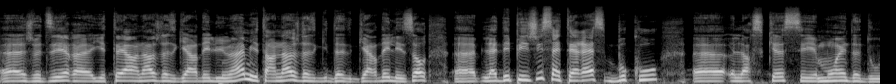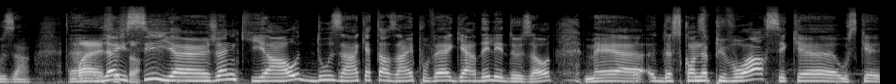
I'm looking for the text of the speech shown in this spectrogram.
euh, je veux dire, euh, il était en âge de se garder lui-même, il était en âge de, de garder les autres. La DPJ s'intéresse beaucoup lorsque c'est moins de 12 ans. Euh, Ouais, là ça. ici, il y a un jeune qui a en haut de 12 ans, 14 ans, il pouvait garder les deux autres, mais euh, de ce qu'on a pu voir, c'est que ou ce que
